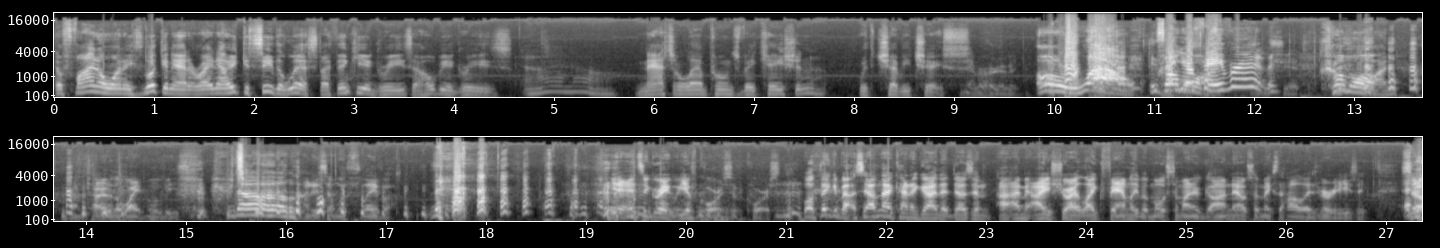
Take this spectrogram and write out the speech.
the final one, he's looking at it right now. He can see the list. I think he agrees. I hope he agrees. I don't know. National Lampoon's Vacation with Chevy Chase. Never heard of it. Oh wow! Is Come that your on. favorite? Oh, Bullshit. Come on. I'm tired of the white movies. No. I need something with flavor. yeah, it's a great movie, of course, of course. Well, think about. It. See, I'm that kind of guy that doesn't. I, I mean, I sure I like family, but most of mine are gone now, so it makes the holidays very easy. So,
